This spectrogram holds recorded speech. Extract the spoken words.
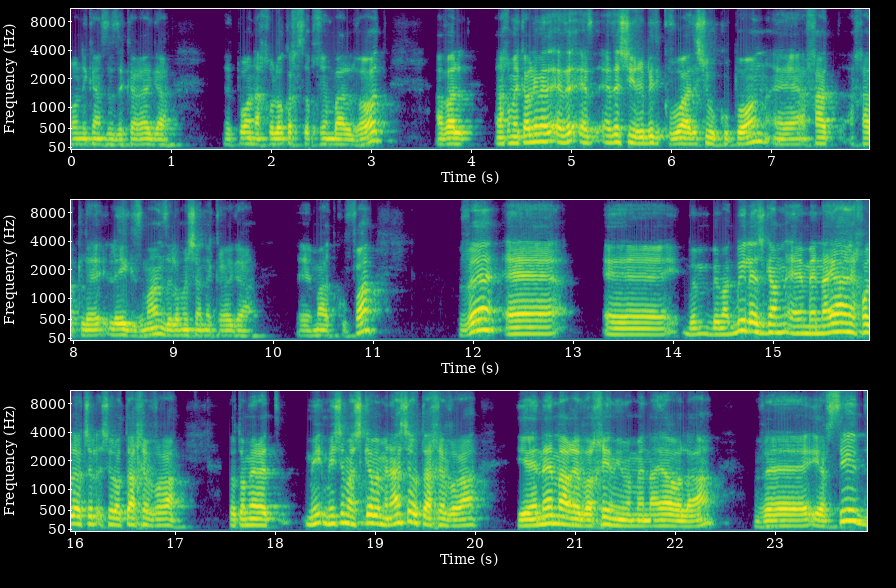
לא ניכנס לזה כרגע, ופה אנחנו לא כך סוחרים בהלוואות, אבל אנחנו מקבלים איזושהי ריבית קבועה, איזשהו קופון, אה, אחת, אחת ל-X זמן, זה לא משנה כרגע אה, מה התקופה, ובמקביל אה, יש גם מניה יכול להיות של, של אותה חברה, זאת אומרת מי, מי שמשקיע במניה של אותה חברה ייהנה מהרווחים אם המניה עולה ויפסיד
